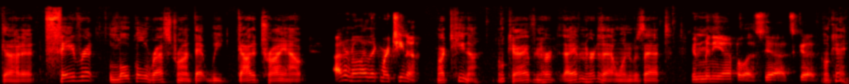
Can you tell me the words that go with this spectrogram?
Got it. Favorite local restaurant that we got to try out? I don't know. I like Martina Martina. Okay, I haven't heard. I haven't heard of that one. Was that in Minneapolis. Yeah, it's good. okay?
